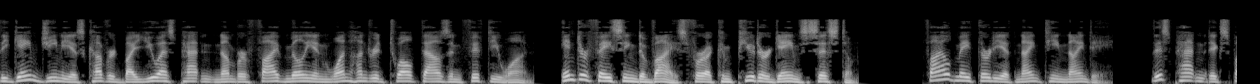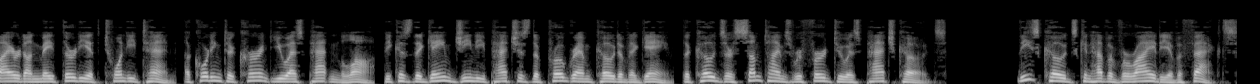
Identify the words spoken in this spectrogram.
The Game Genie is covered by U.S. Patent Number 5112051. Interfacing device for a computer games system, filed May 30, 1990. This patent expired on May 30, 2010, according to current U.S. patent law, because the Game Genie patches the program code of a game, the codes are sometimes referred to as patch codes. These codes can have a variety of effects.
